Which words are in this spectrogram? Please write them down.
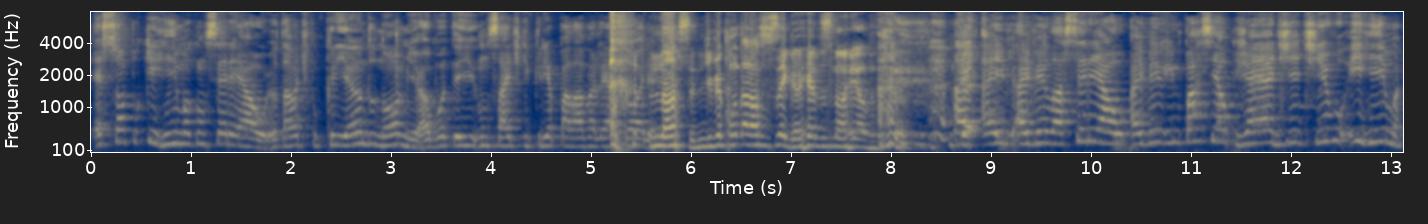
é só porque rima com cereal. Eu tava, tipo, criando o nome, eu botei um site que cria palavra aleatória. Nossa, não devia contar nossos segredos, não, Elo. Aí, aí, aí veio lá cereal, aí veio imparcial, que já é adjetivo e rima.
